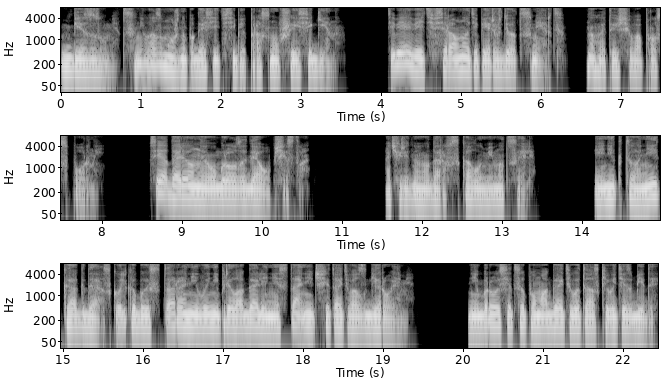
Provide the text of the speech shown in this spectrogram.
Безумец, невозможно погасить в себе проснувшиеся гены. Тебя ведь все равно теперь ждет смерть, но это еще вопрос спорный. Все одаренные угрозы для общества. Очередной удар в скалу мимо цели. И никто никогда, сколько бы стараний вы ни прилагали, не станет считать вас героями. Не бросится помогать вытаскивать из беды.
